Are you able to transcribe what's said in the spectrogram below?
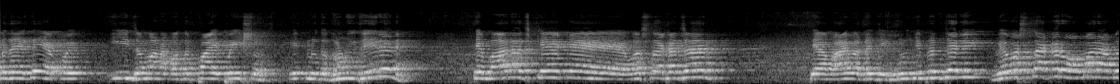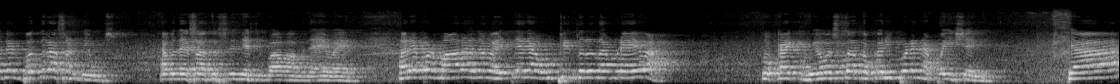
બધા દે કોઈ ઈ જમાનામાં તો પાય પૈસો. એટલું તો ઘણું થઈ રહે ને. તે મહારાજ કહે કે વસતા ખાચર ત્યાં આવ્યા નજીક ગુરુજી બ્રહ્મચારી વ્યવસ્થા કરો, અમારે આ બધાને ભદ્રાસન દેવું છે. આ બધા સાધુ સંન્યાસી બાબા બધા આવ્યા અરે, પણ મહારાજ હવે અત્યારે આ ઉઠી તરત આપણે આવ્યા. તો કાંઈક વ્યવસ્થા તો કરવી પડે ને પૈસાની. ત્યાં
